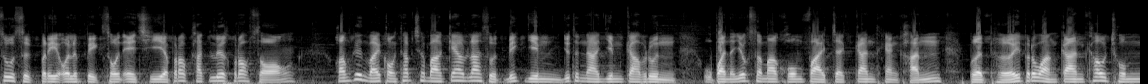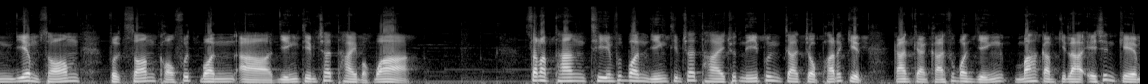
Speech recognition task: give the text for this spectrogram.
สู้ศึกปรีโอลิมปิกโซนเอเชียรอบคัดเลือกรอบ 2 ความเคลื่อนไหวของทัพชบาแก้วล่าสุดบิ๊กยิม ยุทธนายิมการุณ อุปนายกสมาคมฝ่ายจัดการแข่งขัน เปิดเผยระหว่างการเข้าชมเยี่ยมซ้อม ฝึกซ้อมของฟุตบอลอหญิงทีมชาติไทยบอกว่า สำหรับทางทีมฟุตบอลหญิงทีมชาติไทยชุดนี้เพิ่งจะจบภารกิจ การแข่งขันฟุตบอลหญิง มหกรรมกีฬาเอเชียนเกม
